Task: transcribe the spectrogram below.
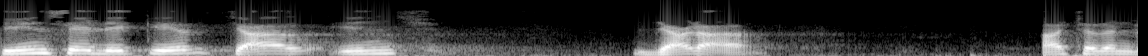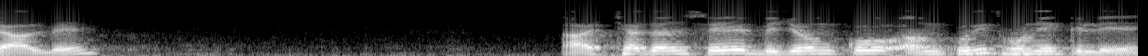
तीन से लेकर चार इंच जाड़ा आच्छादन डाल दे। आच्छादन से बीजों को अंकुरित होने के लिए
